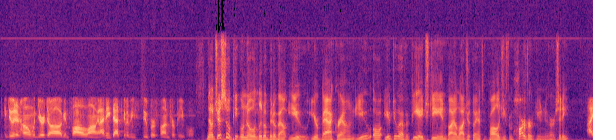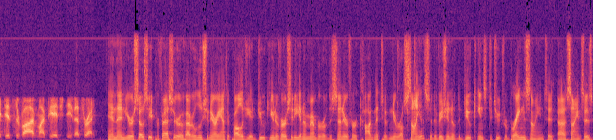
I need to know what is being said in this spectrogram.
You can do it at home with your dog and follow along, and I think that's going to be super fun for people. Now, just so people know a little bit about you, your background, you are, you do have a PhD in biological anthropology from Harvard University, I did survive my PhD. That's right. And then you're associate professor of evolutionary anthropology at Duke University and a member of the Center for Cognitive Neuroscience, a division of the Duke Institute for Brain Sciences, uh, Sciences,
